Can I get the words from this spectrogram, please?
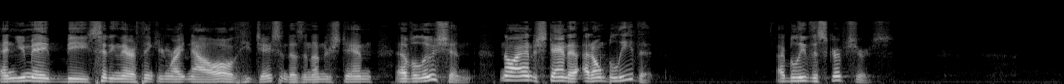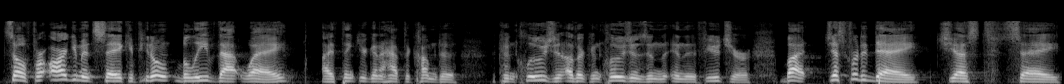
and you may be sitting there thinking right now, oh, he, Jason doesn't understand evolution. No, I understand it. I don't believe it. I believe the scriptures. So, for argument's sake, if you don't believe that way, I think you're going to have to come to conclusion, other conclusions in the, in the future. But just for today, just say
